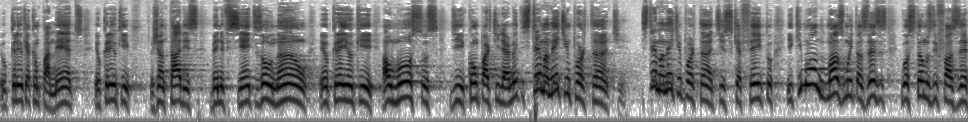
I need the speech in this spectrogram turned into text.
eu creio que acampamentos, eu creio que jantares beneficentes ou não, eu creio que almoços de compartilhamento, extremamente importante. Extremamente importante isso que é feito e que nós muitas vezes gostamos de fazer,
